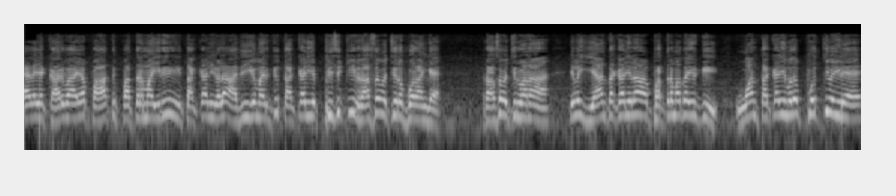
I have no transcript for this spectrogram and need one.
வேலைய கருவாய பார்த்து பத்திரமா இரு. தக்காளி விலை அதிகமா இருக்கு. தக்காளியை பிசுக்கி ரசம் வச்சிட போறாங்க. ரசம் வச்சிருவானா? இல்ல ஏன் தக்காளி எல்லாம் பத்திரமா தான் இருக்கு? உன் தக்காளி முத பொத்தி வையில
